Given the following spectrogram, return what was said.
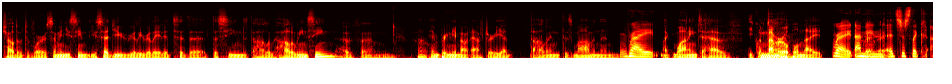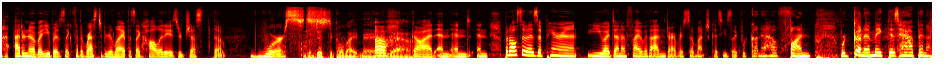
child of divorce, I mean, you seem you said you really related to the the scenes, the Hallow- Halloween scene of um, Oh. him bringing him out after he had the Halloween with his mom, and then right. like wanting to have Equal a memorable night. Right. I mean, right. it's just like I don't know about you, but it's like for the rest of your life, it's like holidays are just the worst. Logistical nightmare. Oh yeah. God, and and and but also as a parent, you identify with Adam Driver so much because he's like, we're gonna have fun, we're gonna make this happen. I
